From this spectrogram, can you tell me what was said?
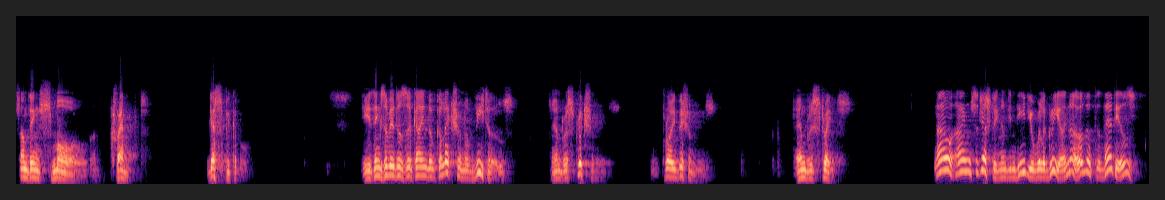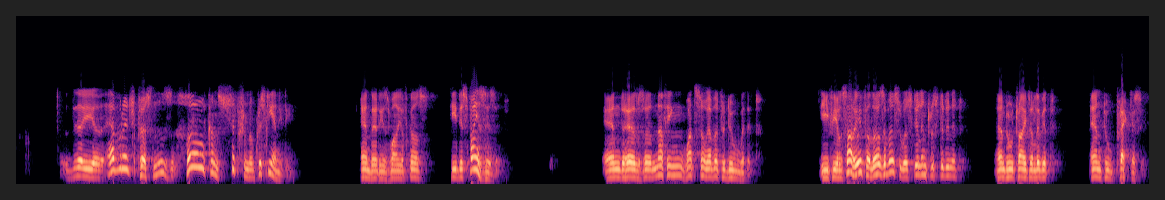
something small and cramped, despicable. He thinks of it as a kind of collection of vetoes and restrictions, and prohibitions, and restraints. Now, I'm suggesting, and indeed you will agree, I know, that that is the uh, average person's whole conception of Christianity. And that is why, of course, he despises it and has uh, nothing whatsoever to do with it. He feels sorry for those of us who are still interested in it and who try to live it and to practice it.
